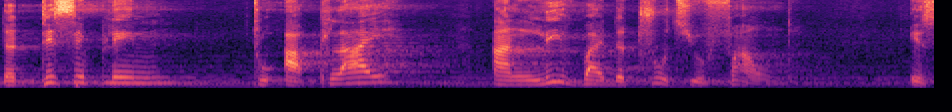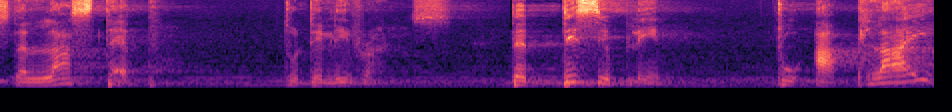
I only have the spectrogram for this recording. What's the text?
The discipline to apply and live by the truth you found is the last step to deliverance. The discipline to apply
